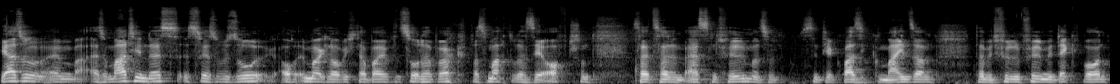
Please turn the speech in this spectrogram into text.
ja, also, ähm, also Martin Ness ist ja sowieso auch immer, glaube ich, dabei, wenn Soderbergh was macht oder sehr oft schon seit seinem ersten Film. Also sind ja quasi gemeinsam damit für den Film entdeckt worden.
